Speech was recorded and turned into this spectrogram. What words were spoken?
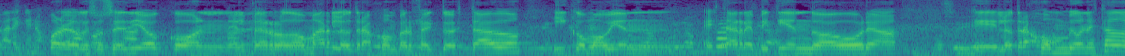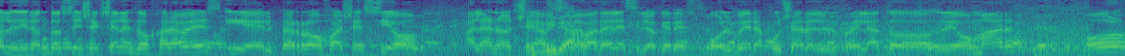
para que nos Bueno, lo que sucedió con el perro de Omar lo trajo en perfecto estado y como bien está repitiendo ahora, que lo trajo en buen estado, le dieron dos inyecciones, dos jarabes y el perro falleció a la noche. Avísame. Batalla, si lo querés volver a escuchar el relato de Omar o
